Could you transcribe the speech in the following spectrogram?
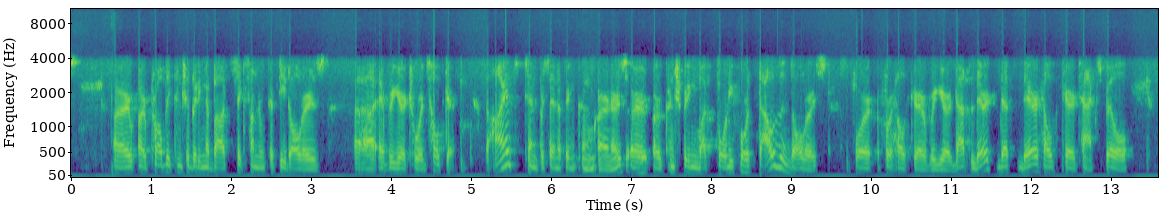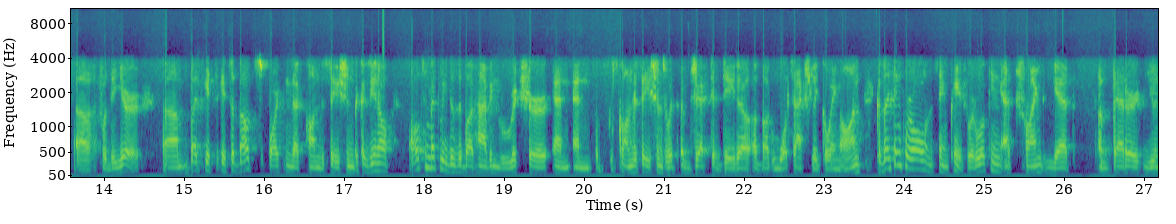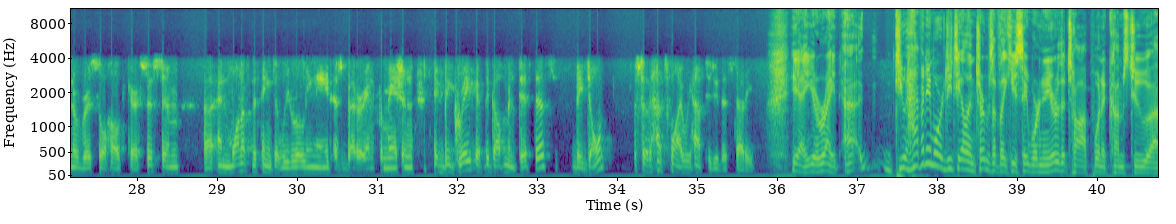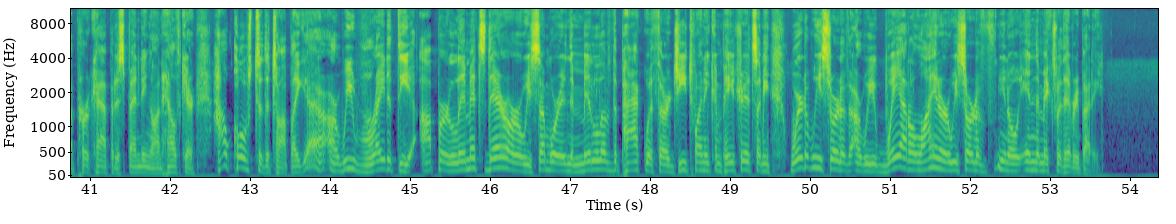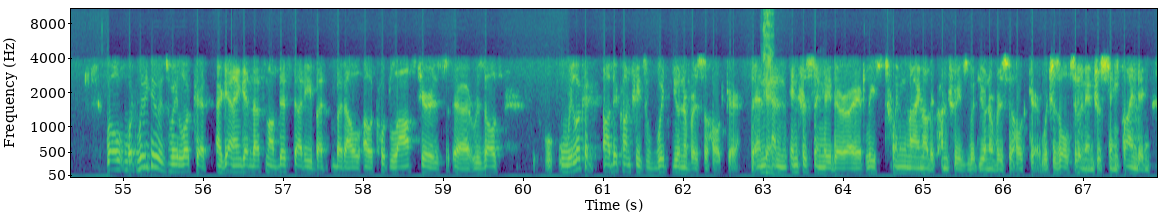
are, are probably contributing about six hundred fifty dollars uh, every year towards healthcare. Highest 10% of income earners are, are contributing about $44,000 for for healthcare every year. That's their that's their healthcare tax bill uh, for the year. Um, but it's it's about sparking that conversation because you know ultimately this is about having richer and and conversations with objective data about what's actually going on. Because I think we're all on the same page. We're looking at trying to get a better universal healthcare system. Uh, and one of the things that we really need is better information. It'd be great if the government did this. They don't. So that's why we have to do this study. Yeah, you're right. Uh, do you have any more detail in terms of, like you say, we're near the top when it comes to uh, per capita spending on healthcare? How close to the top? Like, uh, are we right at the upper limits there, or are we somewhere in the middle of the pack with our G20 compatriots? I mean, where do we sort of, are we way out of line, or are we sort of, you know, in the mix with everybody? Well, what we do is we look at again, again, that's not this study, but but I'll, I'll quote last year's uh, results. We look at other countries with universal healthcare, and, okay. and interestingly, there are at least 29 other countries with universal healthcare, which is also an interesting finding.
